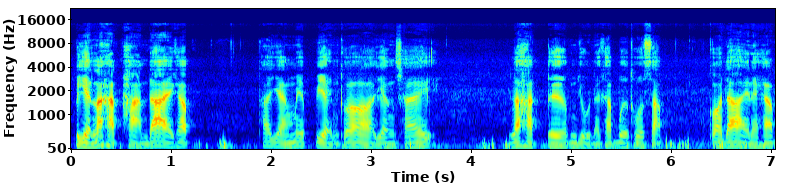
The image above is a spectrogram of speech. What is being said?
เปลี่ยนรหัสผ่านได้ครับ ถ้ายังไม่เปลี่ยนก็ยังใช้รหัสเดิมอยู่นะครับ เบอร์โทรศัพท์ก็ได้นะครับ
